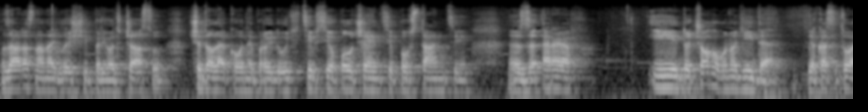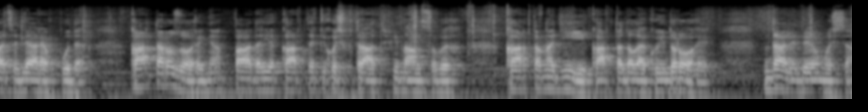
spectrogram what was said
Зараз на найближчий період часу, чи далеко вони пройдуть, ці всі ополченці, повстанці е, з РФ, і до чого воно дійде? Яка ситуація для РФ буде? Карта розорення падає, карта якихось втрат фінансових, карта надії, карта далекої дороги. Далі дивимося.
